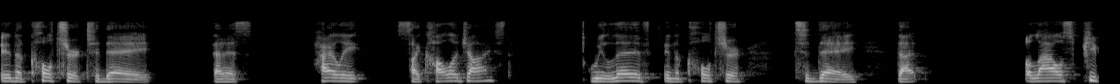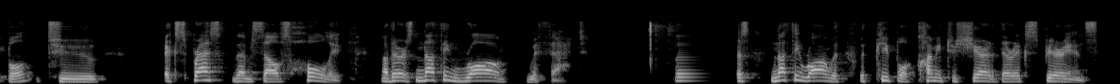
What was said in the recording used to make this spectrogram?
in a culture today that is highly psychologized. We live in a culture today that allows people to express themselves wholly. Now, there is nothing wrong with that. There's nothing wrong with, with people coming to share their experience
